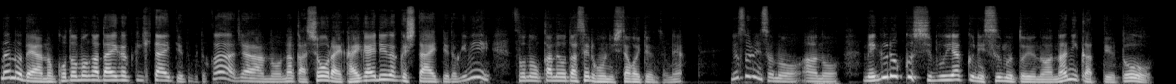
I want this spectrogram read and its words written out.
なので、あの、子供が大学行きたいっていう時とか、じゃあ、あの、なんか将来海外留学したいっていう時に、そのお金を出せる方にした方がいいって言うんですよね。要するにその、あの、目黒区渋谷区に住むというのは何かっていうと、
